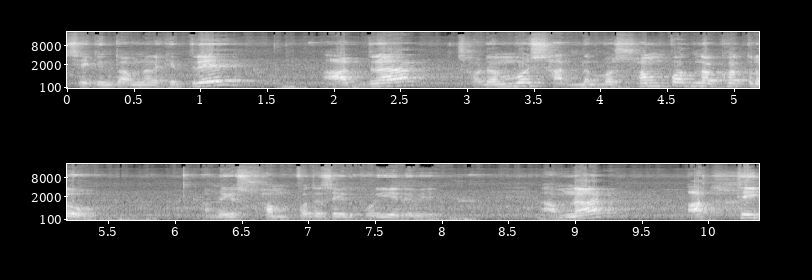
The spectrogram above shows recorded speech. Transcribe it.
সে কিন্তু আপনার ক্ষেত্রে আদ্রা ছ নম্বর, সাত নম্বর সম্পদ নক্ষত্র। আপনাকে সম্পদে সে ভরিয়ে দেবে। আপনার আর্থিক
